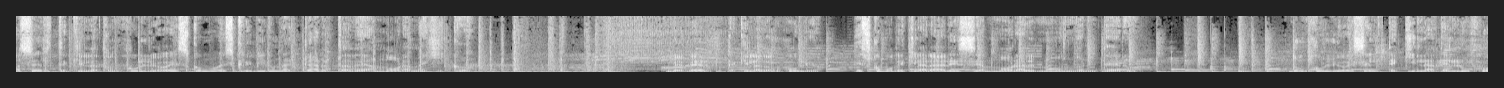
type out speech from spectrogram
Hacer tequila, don Julio, es como escribir una carta de amor a México. Beber tequila, don Julio, es como declarar ese amor al mundo entero. Don Julio es el tequila de lujo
